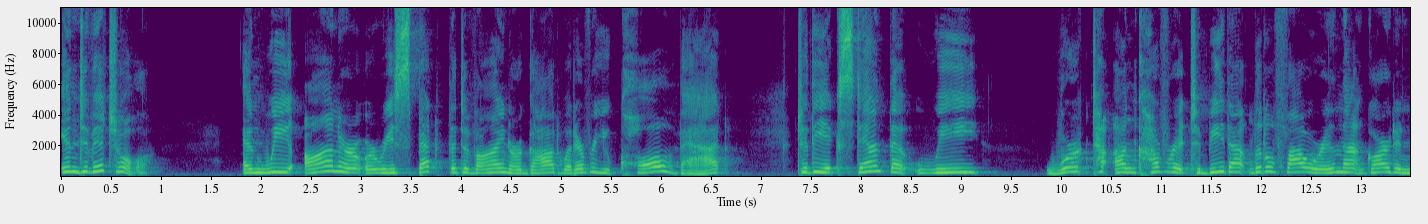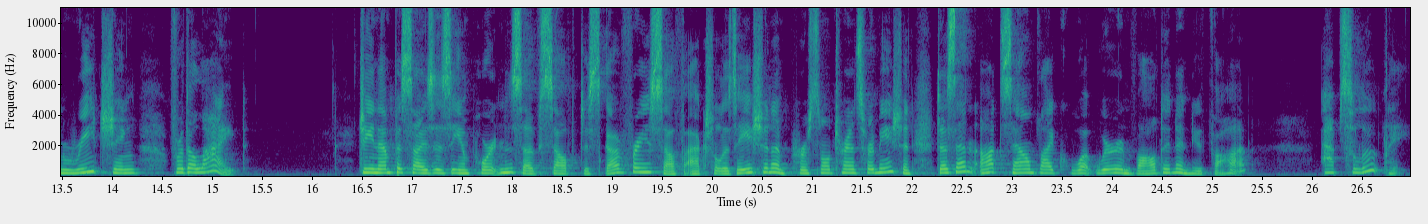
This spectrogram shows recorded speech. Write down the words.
individual. And we honor or respect the divine or God, whatever you call that, to the extent that we Work to uncover it, to be that little flower in that garden reaching for the light. Jean emphasizes the importance of self discovery, self actualization, and personal transformation. Does that not sound like what we're involved in in New Thought? Absolutely.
